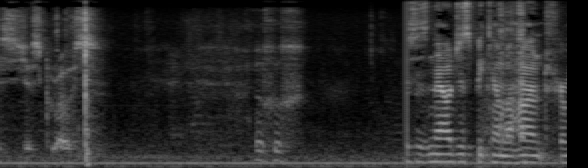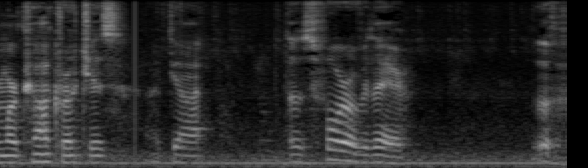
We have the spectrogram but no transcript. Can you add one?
This is just gross. This has now just become a hunt for more cockroaches. I've got those four over there. Ugh.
